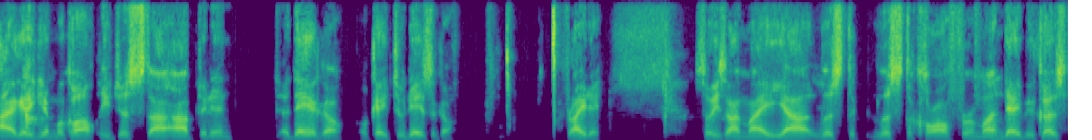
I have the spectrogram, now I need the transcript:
I got to give him a call. He just uh, opted in a day ago, okay, two days ago, Friday. So he's on my uh, list to, list to call for Monday because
